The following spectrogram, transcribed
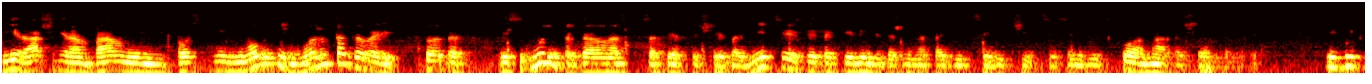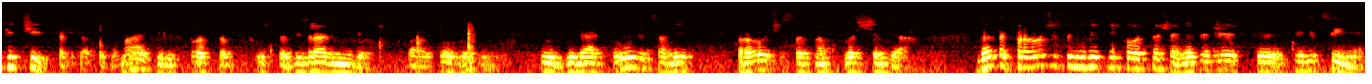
Ни Раши, ни Рамбам, ни, Пост не, не могут, не, не можем так говорить. Кто это Если будем, тогда у нас соответствующие больницы, где такие люди должны находиться и лечиться. Если они будут Коамар Хашем говорит. Их будет лечить тогда, понимаете, или просто пусть без рали не лечит. Слава Богу, будет гулять по улицам и пророчествовать на площадях. Но это к пророчеству не имеет никакого отношения, это имеет к медицине.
